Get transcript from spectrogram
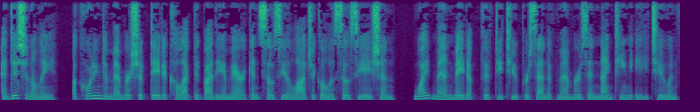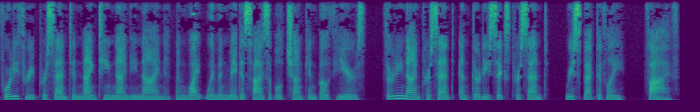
Additionally, according to membership data collected by the American Sociological Association, white men made up 52% of members in 1982 and 43% in 1999, and white women made a sizable chunk in both years, 39% and 36%, respectively. 5.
